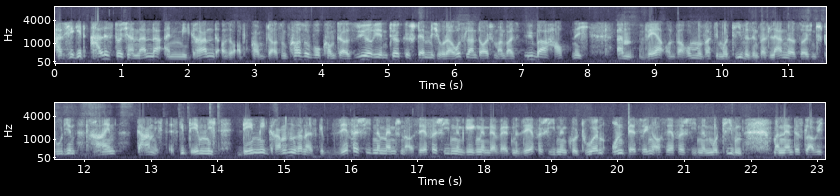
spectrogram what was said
Also hier geht alles durcheinander. Ein Migrant, also ob kommt er aus dem Kosovo, kommt er aus Syrien, türkischstämmig oder Russlanddeutsch, man weiß überhaupt nicht, ähm, wer und warum und was die Motive sind. Was lernen wir aus solchen Studien? Rein gar nichts. Es gibt eben nicht den Migranten, sondern es gibt sehr verschiedene Menschen aus sehr verschiedenen Gegenden der Welt mit sehr verschiedenen Kulturen und deswegen auch sehr verschiedenen Motiven. Man nennt es, glaube ich,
